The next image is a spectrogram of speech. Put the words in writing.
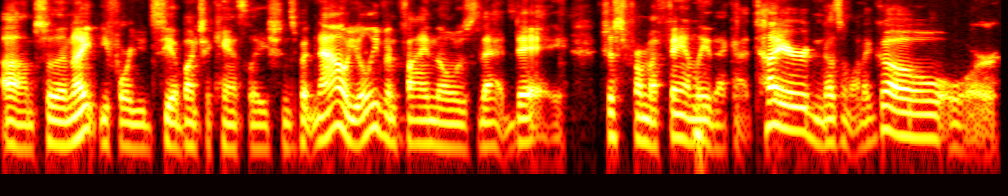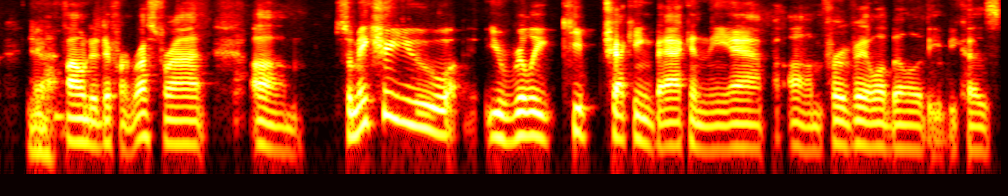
Um, so the night before you'd see a bunch of cancellations, but now you'll even find those that day just from a family that got tired and doesn't want to go or yeah. you know, found a different restaurant. Um, so make sure you you really keep checking back in the app um, for availability because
